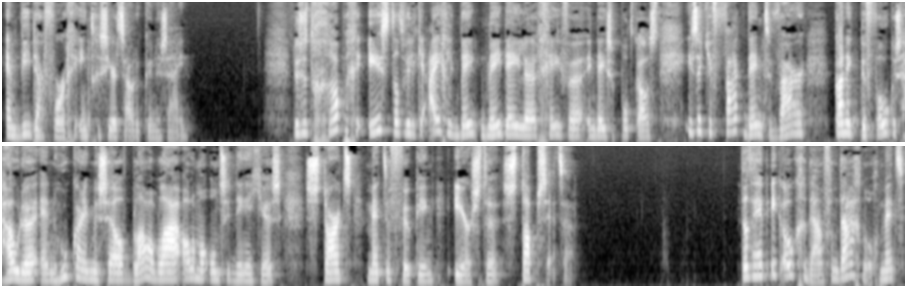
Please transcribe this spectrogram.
en wie daarvoor geïnteresseerd zouden kunnen zijn. Dus het grappige is, dat wil ik je eigenlijk meedelen, geven in deze podcast, is dat je vaak denkt, waar kan ik de focus houden en hoe kan ik mezelf, bla bla bla, allemaal onze dingetjes. Start met de fucking eerste stap zetten. Dat heb ik ook gedaan vandaag nog met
